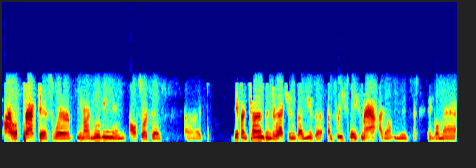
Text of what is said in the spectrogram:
style of practice where you know I'm moving in all sorts of uh, different turns and directions. I use a, a free space mat. I don't use just a single mat,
